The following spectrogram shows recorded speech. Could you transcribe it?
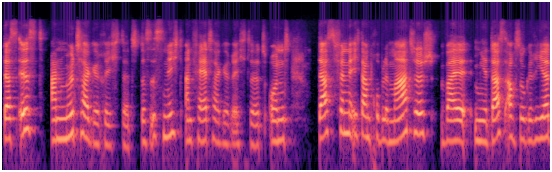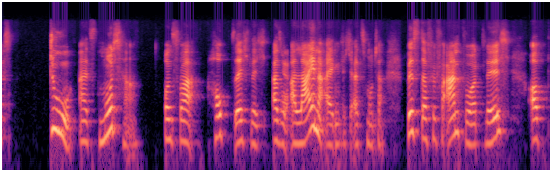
Das ist an Mütter gerichtet, das ist nicht an Väter gerichtet. Und das finde ich dann problematisch, weil mir das auch suggeriert, du als Mutter, und zwar hauptsächlich, also ja. alleine eigentlich als Mutter, bist dafür verantwortlich, ob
